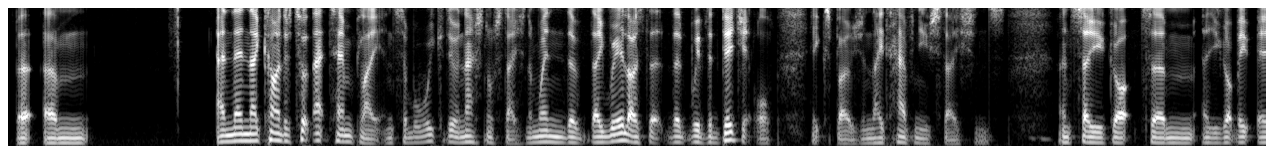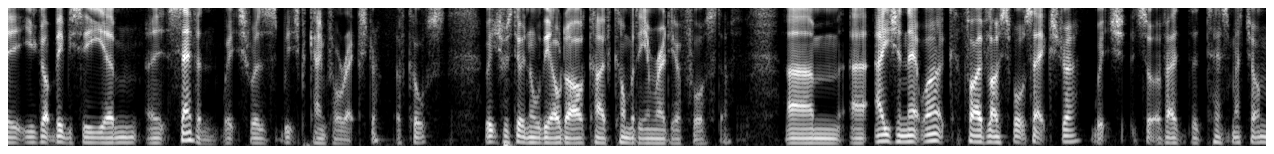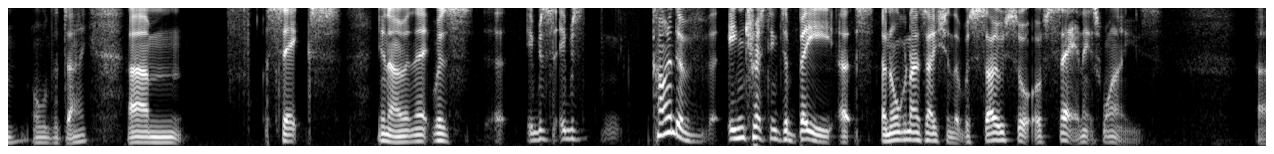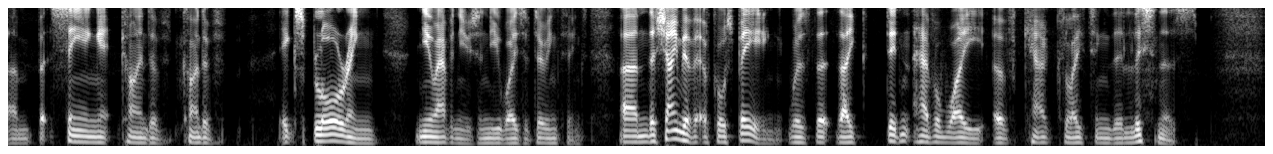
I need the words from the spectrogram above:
But um, and then they kind of took that template and said, well, we could do a national station. And when the, they realised that, that with the digital explosion, they'd have new stations, and so you got um, you got uh, you got BBC um, uh, Seven, which was which became Four Extra, of course, which was doing all the old archive comedy and Radio Four stuff. Um, uh, Asian Network, Five Live Sports Extra, which sort of had the Test match on all the day. Um, six, you know, and it was uh, it was it was kind of interesting to be at an organisation that was so sort of set in its ways, um, but seeing it kind of kind of exploring new avenues and new ways of doing things. Um, the shame of it, of course, being was that they didn't have a way of calculating the listeners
